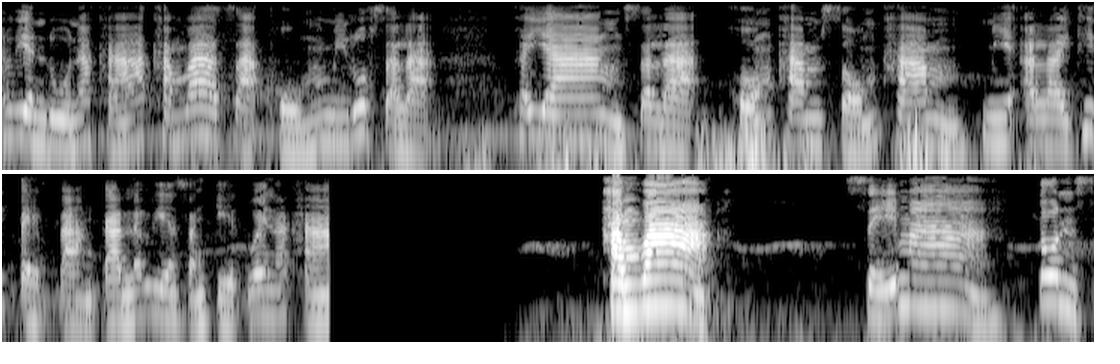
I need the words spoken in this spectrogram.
ักเรียนดูนะคะคำว่าสระผมมีรูปสระพยางสระของคำสองคำมีอะไรที่แตกต่างกันนักเรียนสังเกตไว้นะคะคำว่า เสมา ต้นเส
